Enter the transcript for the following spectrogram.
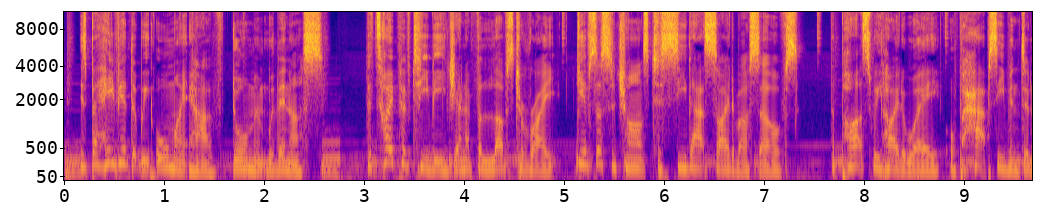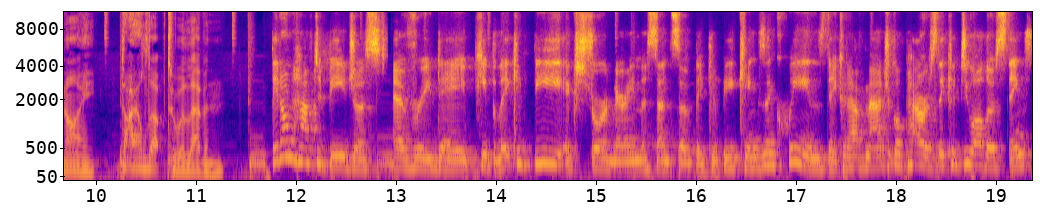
is behaviour that we all might have dormant within us. The type of TV Gennifer loves to write gives us a chance to see that side of ourselves the parts we hide away or perhaps even deny, dialed up to 11. They don't have to be just everyday people. They could be extraordinary in the sense of they could be kings and queens, they could have magical powers, they could do all those things,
